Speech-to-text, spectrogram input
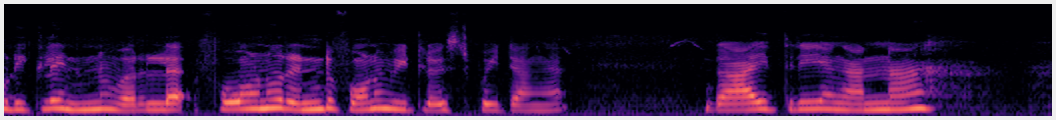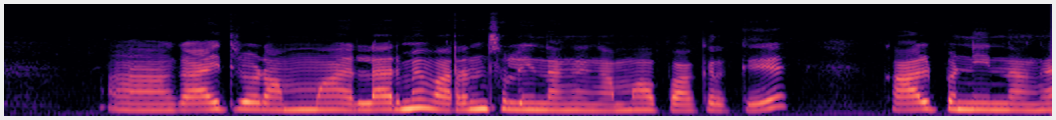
குடிக்கல இன்னும் வரல. ஃபோனும் ரெண்டு ஃபோனும் வீட்டில் வச்சுட்டு போயிட்டாங்க. காயத்ரி எங்கள் அண்ணா காயத்ரியோட அம்மா எல்லாருமே வரேன்னு சொல்லியிருந்தாங்க எங்கள் அம்மாவை பார்க்குறக்கு. கால் பண்ணியிருந்தாங்க.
